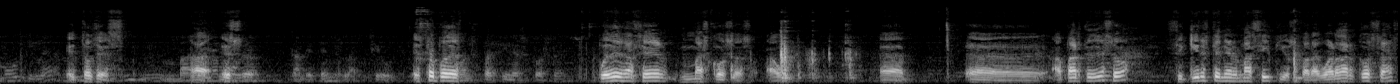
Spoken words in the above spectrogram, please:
Una útil, eh? Entonces, ah, es- esto puedes, puedes hacer más cosas aún. Eh, eh, aparte de eso, si quieres tener más sitios para guardar cosas,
